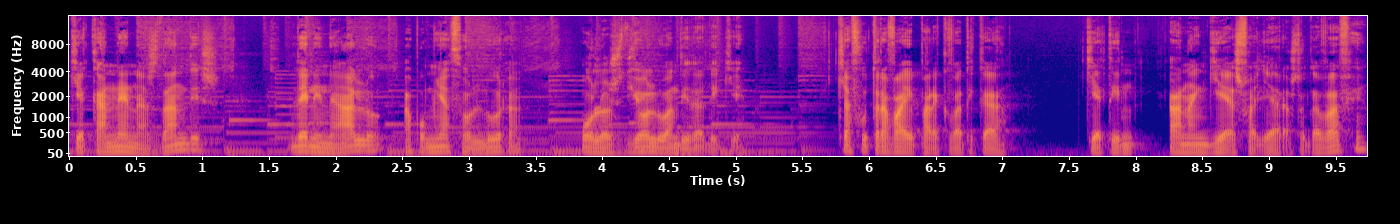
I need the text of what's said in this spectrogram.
και κανένας δάντης δεν είναι άλλο από μια θολούρα όλος διόλου αντιδαντική. Και αφού τραβάει παρεκβατικά και την αναγκαία σφαλιάρα στον καβάφι,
